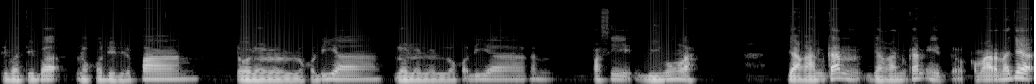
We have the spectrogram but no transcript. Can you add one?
Tiba-tiba lo kok dia di depan, lo lo lo, lo kok dia, lo lo lo, lo kok dia kan pasti bingung lah. Jangankan jangankan itu. Kemarin aja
